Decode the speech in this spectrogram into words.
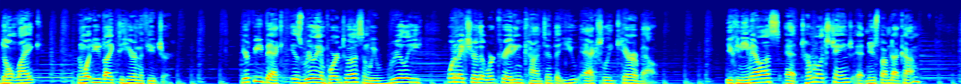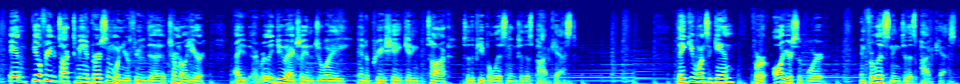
don't like, and what you'd like to hear in the future. Your feedback is really important to us, and we really want to make sure that we're creating content that you actually care about. You can email us at terminalexchange at nussbaum.com. And feel free to talk to me in person when you're through the terminal here. I, I really do actually enjoy and appreciate getting to talk to the people listening to this podcast. Thank you once again for all your support and for listening to this podcast.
